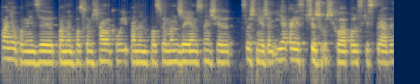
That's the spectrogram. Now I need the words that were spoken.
Panią, pomiędzy Panem posłem Szałką i Panem posłem Andrzejem w Sośnierzem i jaka jest przyszłość Koła Polskie Sprawy?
